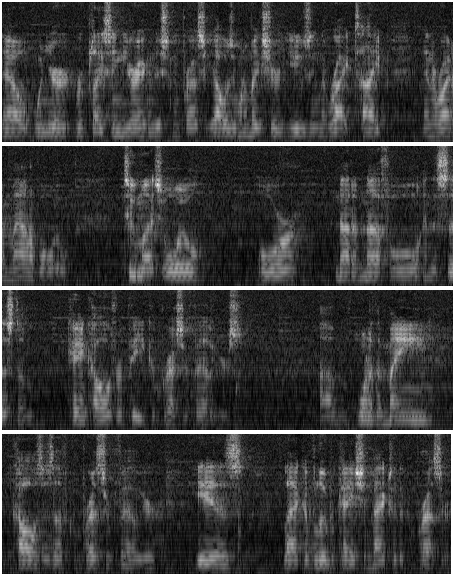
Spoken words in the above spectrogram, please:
Now, when you're replacing your air conditioning compressor, you always want to make sure you're using the right type and the right amount of oil. Too much oil or not enough oil in the system can cause repeat compressor failures. Um, one of the main causes of compressor failure is lack of lubrication back to the compressor.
